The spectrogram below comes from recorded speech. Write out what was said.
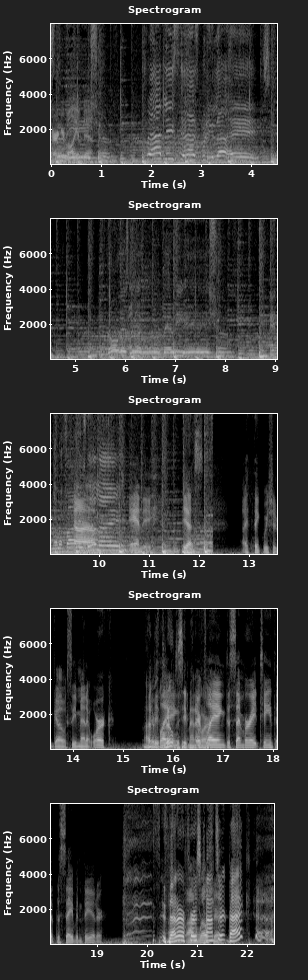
Turn your volume down. At least there's pretty lights. Though there's little variation. It nullifies the Um, night. Andy, Yes, I think we should go see Men at Work. I'd They're be playing, thrilled to see Men at Work. They're playing December 18th at the Saban Theater. Is that our first Wilshire. concert back? uh,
